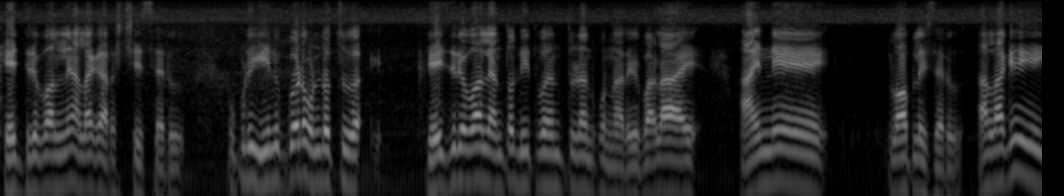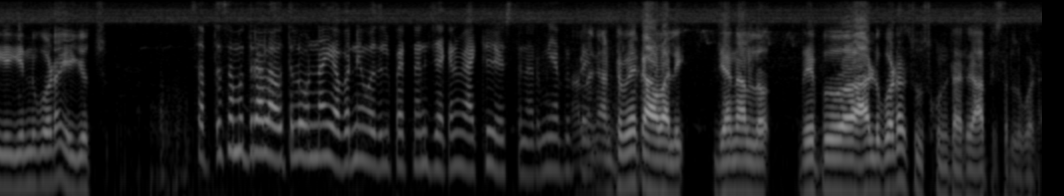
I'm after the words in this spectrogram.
కేజ్రీవాల్ని అలాగే అరెస్ట్ చేశారు. ఇప్పుడు ఈయనకు కూడా ఉండొచ్చు. కేజ్రీవాల్ ఎంతో నీతివంతుడు అనుకున్నారు. ఇవాళ ఆయ- ఆయన్నే లోపలేశారు. అలాగే ఈయన్ని కూడా వేయొచ్చు సప్త సముద్రాల అవతల ఉన్న ఎవరిని వదిలిపెట్టనని జగన్ వ్యాఖ్యలు చేస్తున్నారు. మీ అభిప్రాయం? అంటమే కావాలి జనాల్లో. రేపు వాళ్ళు కూడా చూసుకుంటారు ఆఫీసర్లు కూడా.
